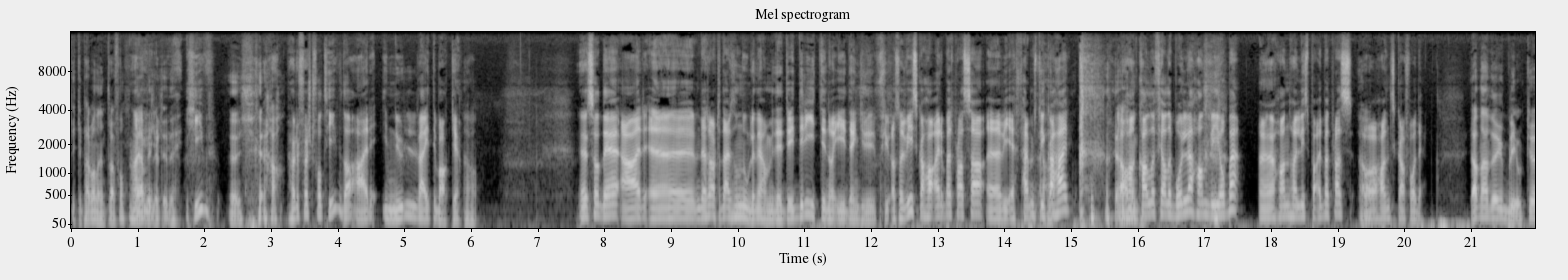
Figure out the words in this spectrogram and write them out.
ikke permanent, i hvert fall. Det er midlertidig. Hiv. Eh, ja. Har du først fått hiv, da er det null vei tilbake. ja. Eh, Så det er eh, Det er så artig. Det er sånn nordlendinger har med det, De driter nå i den gru... Altså, vi skal ha arbeidsplasser. vi er fem stykker her. ja og han men, kaller Fjalle Bolle, han vil jobbe. Eh, han har lyst på arbeidsplass, og han skal få det. ja, nei, det blir jo ikke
